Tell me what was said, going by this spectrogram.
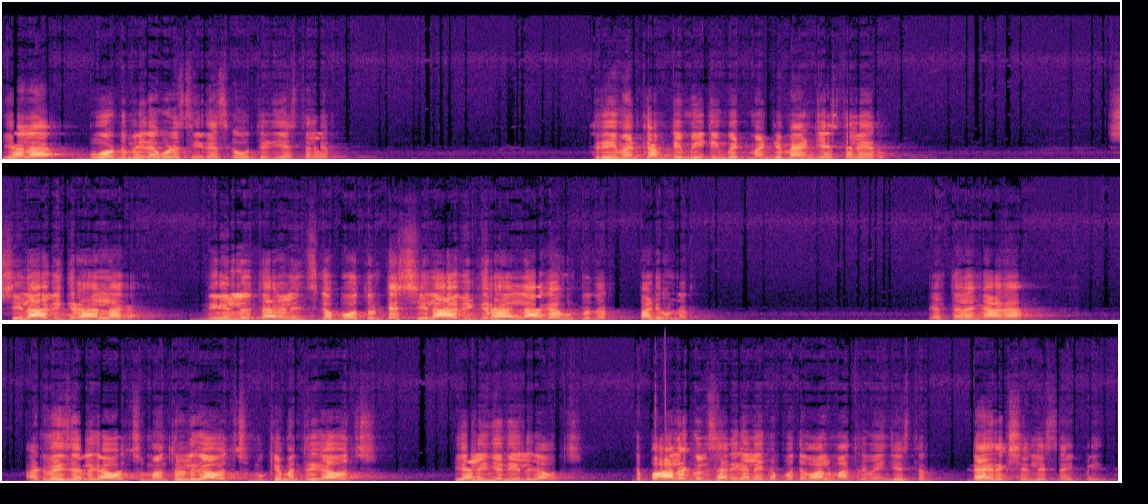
ఇలా బోర్డు మీద కూడా సీరియస్గా ఒత్తిడి చేస్తలేరు. త్రీ మెన్ కమిటీ మీటింగ్ పెట్టమని డిమాండ్ చేస్తలేరు. శిలా విగ్రహాల్లాగా నీళ్ళు తరలించకపోతుంటే శిలా విగ్రహాల్లాగా ఉంటున్నారు పడి ఉన్నారు. ఇలా తెలంగాణ అడ్వైజర్లు కావచ్చు మంత్రులు కావచ్చు ముఖ్యమంత్రి కావచ్చు ఇవాళ ఇంజనీర్లు కావచ్చు. అంటే పాలకులు సరిగా లేకపోతే వాళ్ళు మాత్రం ఏం చేస్తారు? డైరెక్షన్ లెస్ అయిపోయింది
